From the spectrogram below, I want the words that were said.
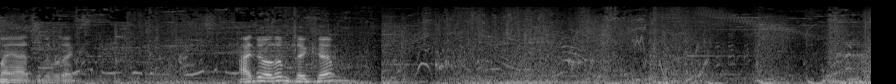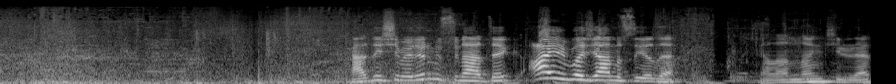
Hayatını bırak. Hadi oğlum takım. Kardeşim ölür müsün artık? Ay bacağımı sıyırdı. Yalandan killer.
